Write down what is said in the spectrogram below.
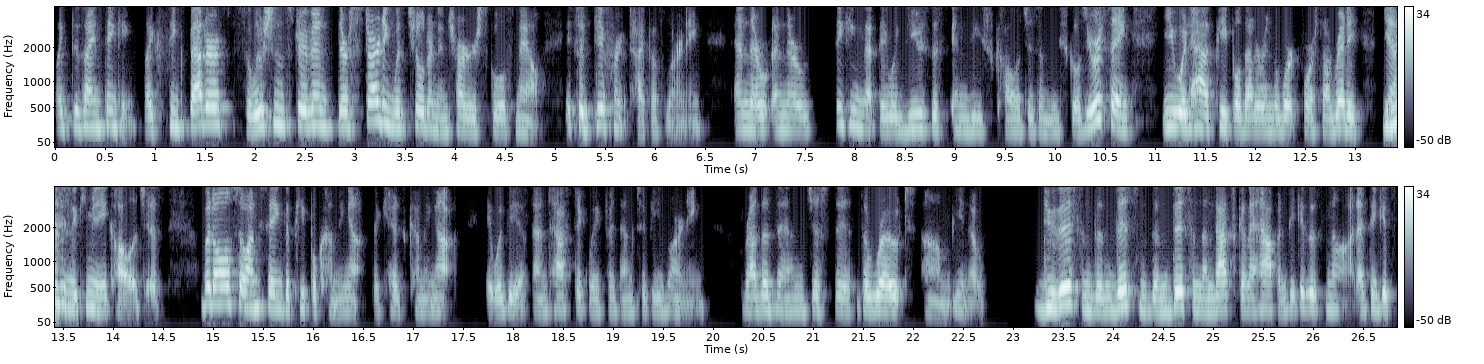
like design thinking, like think better, solutions driven. They're starting with children in charter schools now. It's a different type of learning, and they're and they're thinking that they would use this in these colleges and these schools. You're saying you would have people that are in the workforce already yes. using the community colleges, but also I'm saying the people coming up, the kids coming up. It would be a fantastic way for them to be learning rather than just the the rote, um, you know, do this and then this and then this and then that's going to happen because it's not. I think it's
